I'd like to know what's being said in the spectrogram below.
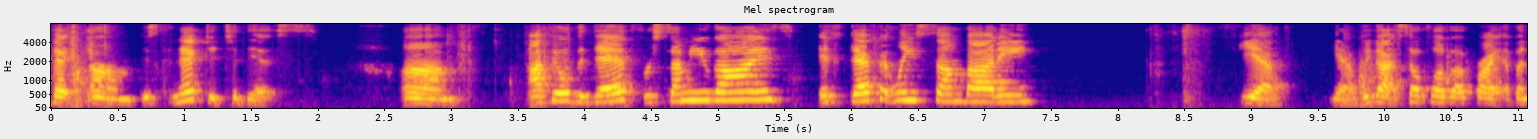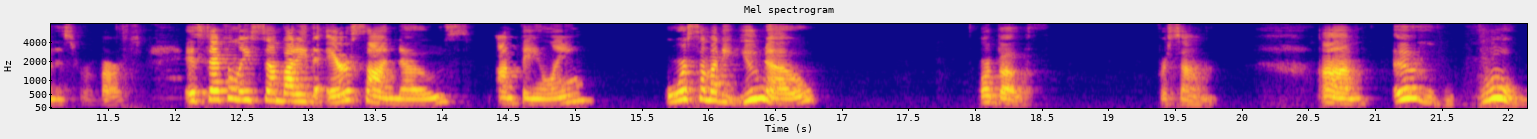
that um, is connected to this. Um, I feel the death for some of you guys. It's definitely somebody. Yeah, yeah, we got self love upright, abundance reverse. It's definitely somebody the air sign knows. I'm feeling, or somebody you know, or both for some. Um, ooh, ooh,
